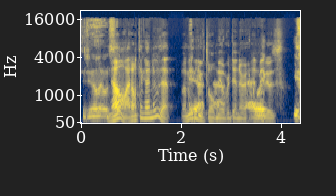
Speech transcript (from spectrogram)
Did you know that was no? So, I don't think I knew that. Well, maybe yeah. you told me over dinner, and maybe it was. Yeah,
